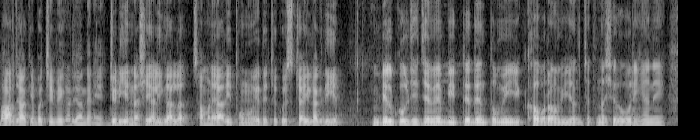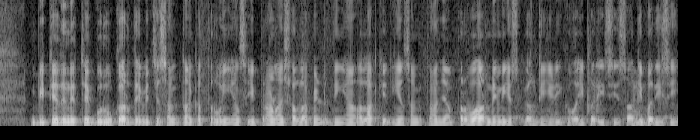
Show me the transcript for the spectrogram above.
ਬਾਹਰ ਜਾ ਕੇ ਬੱਚੇ ਵਿਗੜ ਜਾਂਦੇ ਨੇ। ਜਿਹੜੀ ਇਹ ਨਸ਼ੇ ਵਾਲੀ ਗੱਲ ਸਾਹਮਣੇ ਆ ਰਹੀ ਤੁਹਾਨੂੰ ਇਹਦੇ 'ਚ ਕੋਈ ਸੱਚਾਈ ਲੱਗਦੀ ਹੈ? ਬਿਲਕੁਲ ਜੀ ਜਿਵੇਂ ਬੀਤੇ ਦਿਨ ਤੋਂ ਵੀ ਖਬਰਾਂ ਵੀ ਨਸ਼ਰ ਹੋ ਰਹੀਆਂ ਨੇ। ਬੀਤੇ ਦਿਨ ਇੱਥੇ ਗੁਰੂ ਘਰ ਦੇ ਵਿੱਚ ਸੰਗਤਾਂ ਇਕੱਤਰ ਹੋਈਆਂ ਸੀ ਪੁਰਾਣਾ ਸ਼ਾਲਾ ਪਿੰਡ ਦੀਆਂ, ਇਲਾਕੇ ਦੀਆਂ ਸੰਗਤਾਂ ਜਾਂ ਪਰਿਵਾਰ ਨੇ ਵੀ ਇਸ ਗੱਲ ਦੀ ਜਿਹੜੀ ਗਵਾਹੀ ਭਰੀ ਸੀ, ਸਾਦੀ ਭਰੀ ਸੀ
